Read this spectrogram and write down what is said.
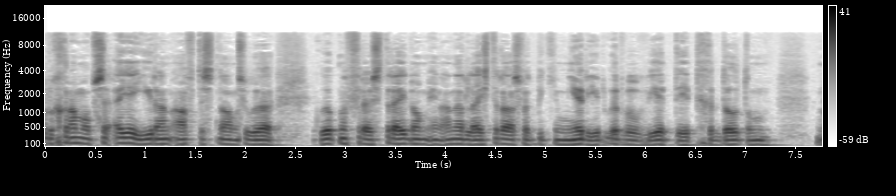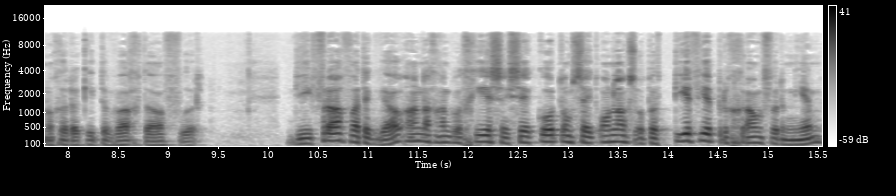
program op sy eie hieraan af te staan. So ek hoop mevrou Strydom en ander luisteraars wat bietjie meer hieroor wil weet, het geduld om nog 'n rukkie te wag daarvoor. Die vraag wat ek wel aandag aan wil gee, sy sê kortom sy het onlangs op 'n TV-program verneem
